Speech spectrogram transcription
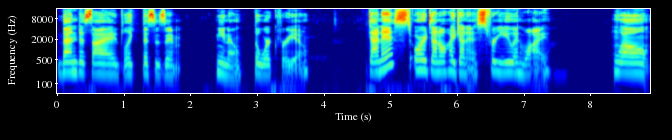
then decide like this isn't, you know, the work for you. dentist or dental hygienist for you and why? Well,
